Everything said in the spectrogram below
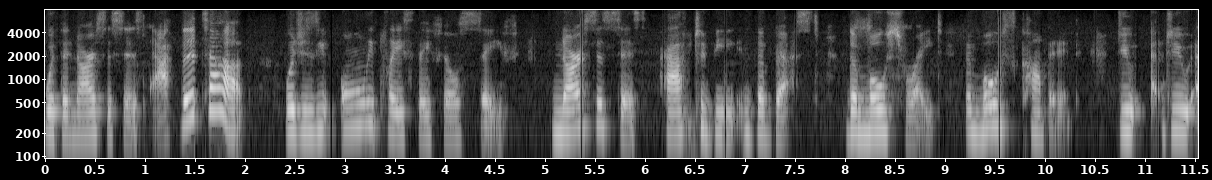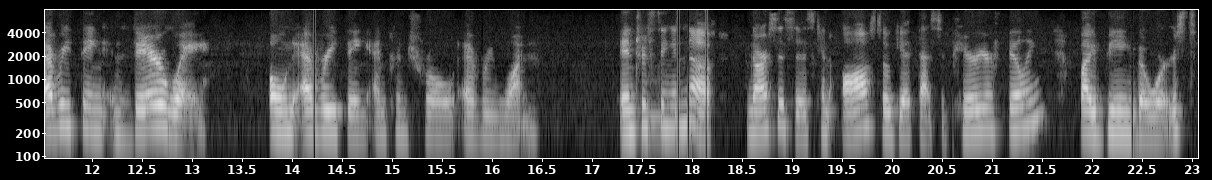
with the narcissist at the top, which is the only place they feel safe. Narcissists have to be the best, the most right, the most competent, do do everything their way, own everything and control everyone. Interesting mm-hmm. enough, narcissists can also get that superior feeling by being the worst,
